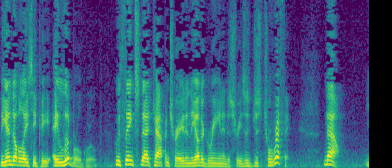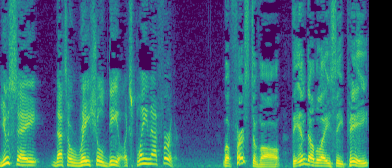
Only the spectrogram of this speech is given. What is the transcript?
the NAACP, a liberal group, who thinks that cap and trade and the other green industries is just terrific. Now, you say that's a racial deal. Explain that further. Well, first of all, the NAACP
